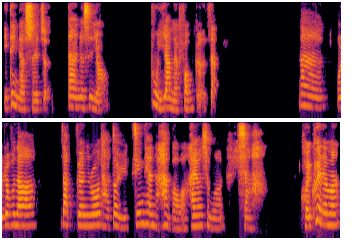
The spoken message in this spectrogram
一定的水准。当然就是有不一样的风格这样。那我就不知道那跟 Rota 对于今天的汉堡王还有什么想回馈的吗？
